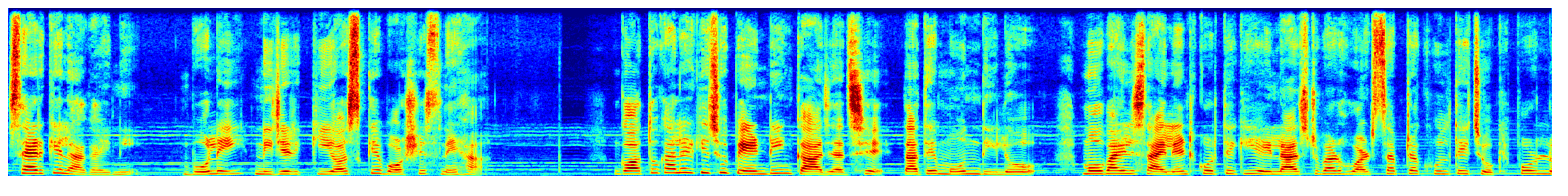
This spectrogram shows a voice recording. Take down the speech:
স্যারকে লাগাইনি। বলেই নিজের কিয়স্কে বসে স্নেহা। গতকালের কিছু পেন্ডিং কাজ আছে, তাতে মন দিল। মোবাইল সাইলেন্ট করতে গিয়ে লাস্টবার হোয়াটসঅ্যাপটা খুলতেই চোখে পড়ল।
